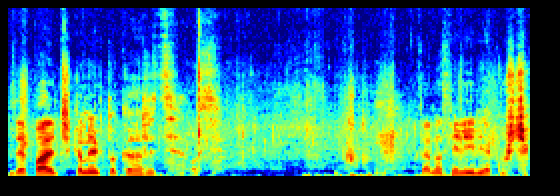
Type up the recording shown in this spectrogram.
де пальчиками, як то кажеться. Ось. Це в нас є лівія кущик.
